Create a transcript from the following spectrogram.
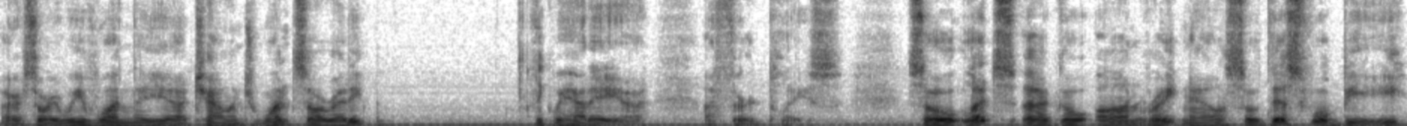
uh, sorry, we've won the uh, challenge once already. I think we had a, uh, a third place. So let's uh, go on right now. So this will be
